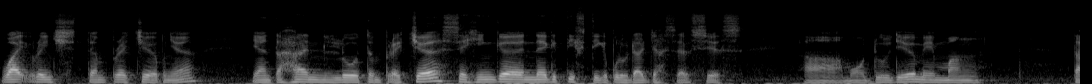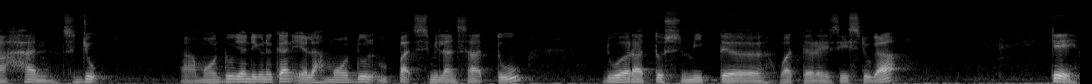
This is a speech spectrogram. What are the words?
wide range temperature punya yang tahan low temperature sehingga negatif 30 darjah Celsius. Ha, modul dia memang tahan sejuk. Ha, modul yang digunakan ialah modul 491 200 meter water resist juga. Okey.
